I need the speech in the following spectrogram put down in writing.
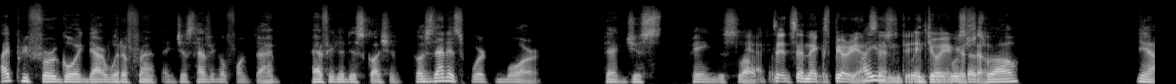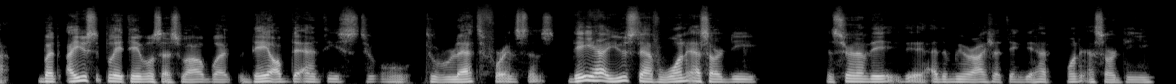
I prefer going there with a friend and just having a fun time, having a discussion because then it's worth more than just paying the slot. Yeah, it's, it's an experience I used and to play enjoying yourself. as well. Yeah, but I used to play tables as well. But they up the antes to to roulette, for instance. They uh, used to have one SRD in Suriname. They, they at the Mirage, I think they had one SRD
